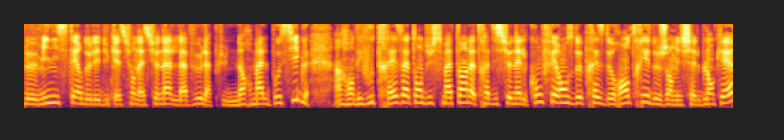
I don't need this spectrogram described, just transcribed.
le ministère de l'Éducation nationale la veut la plus normale possible. Un rendez-vous très attendu ce matin, la traditionnelle conférence de presse de rentrée de Jean-Michel Blanquer.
